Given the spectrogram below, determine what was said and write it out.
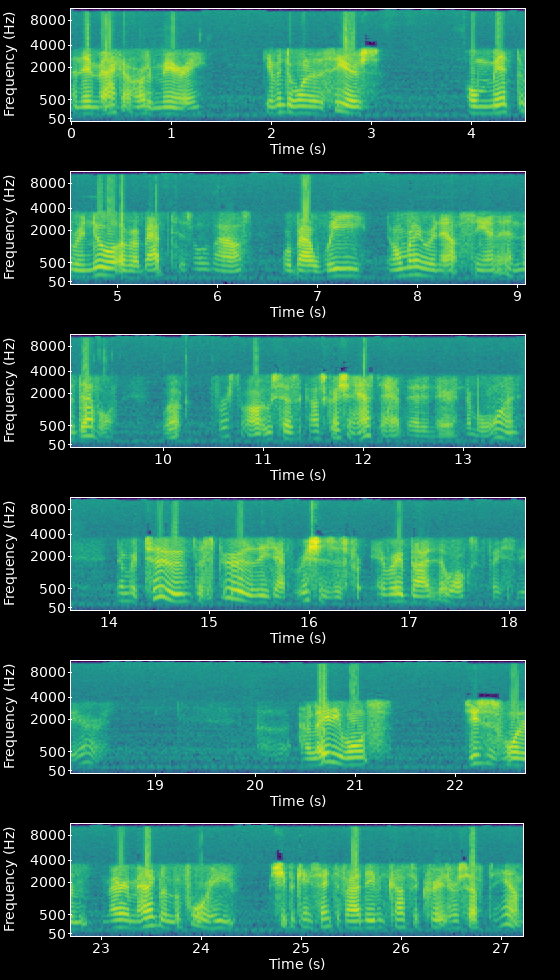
and the Immaculate Heart of Mary, given to one of the seers, omit the renewal of our baptismal vows whereby we normally renounce sin and the devil? Well, first of all, who says the consecration has to have that in there? Number one. Number two, the spirit of these apparitions is for everybody that walks the face of the earth. Uh, Our Lady wants, Jesus wanted Mary Magdalene before he she became sanctified to even consecrate herself to him.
